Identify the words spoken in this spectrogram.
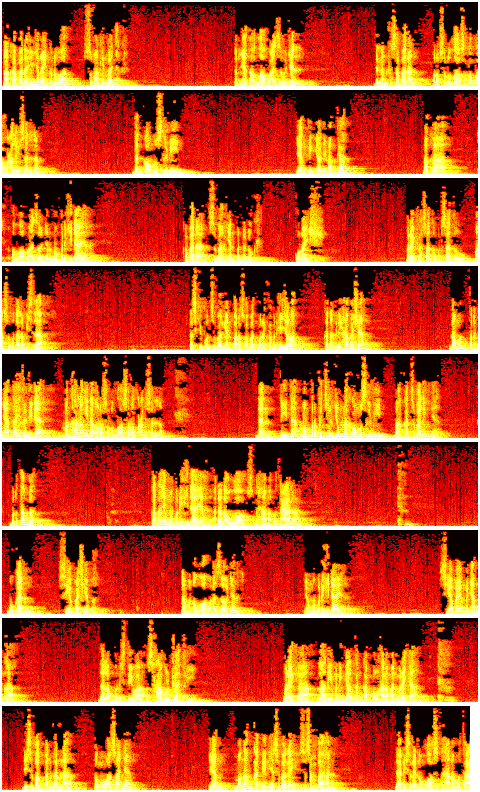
اللہ دن رسول اللہ صلی اللہ علیہ وسلم اللہ ممبر ہدایا کا پیرا سب پند کو ساتو پر ساتوا سلام اسلام meskipun sebagian para sahabat mereka berhijrah ke negeri Habasyah namun ternyata itu tidak menghalangi dakwah Rasulullah sallallahu alaihi wasallam dan tidak memperkecil jumlah kaum muslimin bahkan sebaliknya bertambah karena yang memberi hidayah adalah Allah Subhanahu wa taala bukan siapa-siapa نامن سیا بائن منانکا دلام پھر اسٹیوا سہ بل کا برائے کا لاری منیل بنانے کا بن کر پنوا سا نا یعن منانک دی باگ بہن داری سلائی اولا ہوتا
